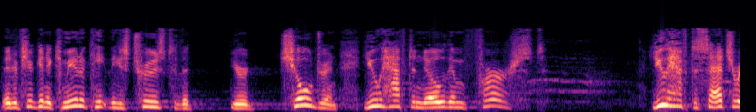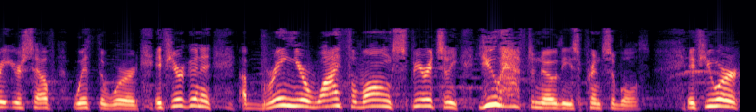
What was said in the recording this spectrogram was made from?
that if you're going to communicate these truths to the, your children, you have to know them first. You have to saturate yourself with the Word. If you're going to uh, bring your wife along spiritually, you have to know these principles. If you are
